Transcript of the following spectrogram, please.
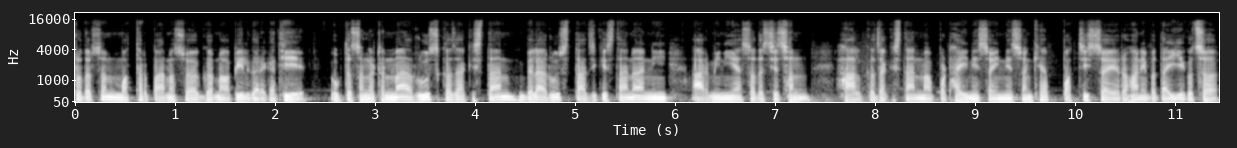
प्रदर्शन मत्थर पार्न सहयोग गर्न अपील गरेका थिए। उक्त संगठनमा रुस कजाकिस्तान बेलारुस ताजिकिस्तान अनि आर्मेनिया सदस्य छन्। हाल कजाकिस्तानमा पठाइने सैन्य संख्या पच्चिस सय रहने बताइएको छ।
